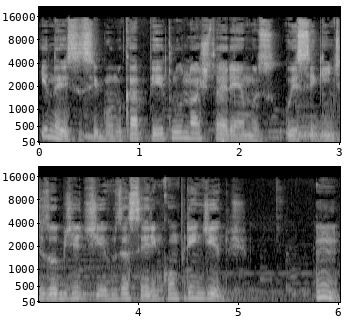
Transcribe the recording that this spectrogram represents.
E nesse segundo capítulo nós teremos os seguintes objetivos a serem compreendidos: 1. Um,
